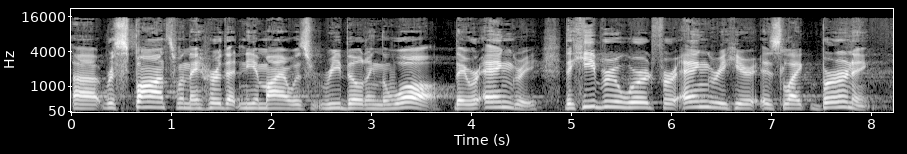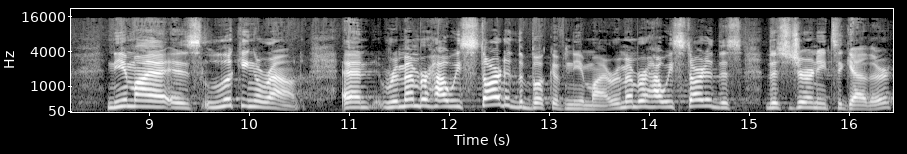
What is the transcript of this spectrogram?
uh, response when they heard that Nehemiah was rebuilding the wall. They were angry. The Hebrew word for angry here is like burning. Nehemiah is looking around. And remember how we started the book of Nehemiah. Remember how we started this, this journey together.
